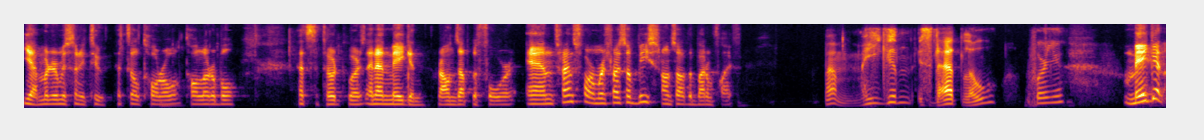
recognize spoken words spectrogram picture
yeah, Murder Mystery two, that's still toler- tolerable. That's the third worst, and then Megan rounds up the four, and Transformers: Rise of Beast rounds out the bottom five. Man, Megan is that low for you? Megan,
